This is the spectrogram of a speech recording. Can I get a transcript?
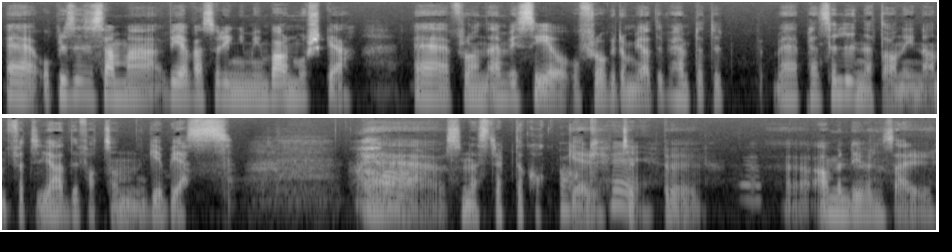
Eh, och precis i samma veva så ringer min barnmorska eh, från MVC och, och frågade om jag hade hämtat ut eh, penicillinet dagen innan. För att jag hade fått sån GBS. Eh, såna streptokocker. Okej. Typ, eh, ja men det är väl en så här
